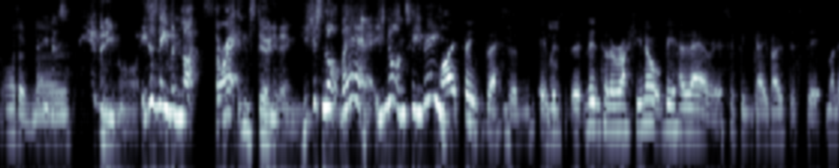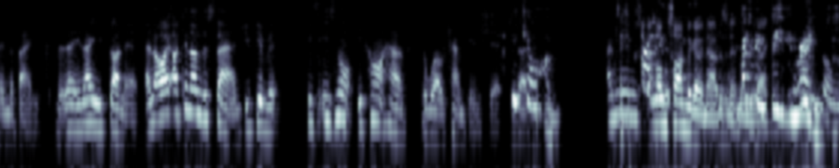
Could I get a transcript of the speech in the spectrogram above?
I don't I know. don't even see him anymore. He doesn't even like threaten to do anything. He's just not there. He's not on TV. I think, bless him, it mm. was uh, Vince had a rush. You know, it would be hilarious if we gave Otis the money in the bank. But then, you know, you've done it, and I, I can understand. You've given it. He's, he's not. He can't have the world championship. He So, can't. I It mean, feels like a long time ago now, doesn't it? Money Imagine him Bank? beating it is a Reigns.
